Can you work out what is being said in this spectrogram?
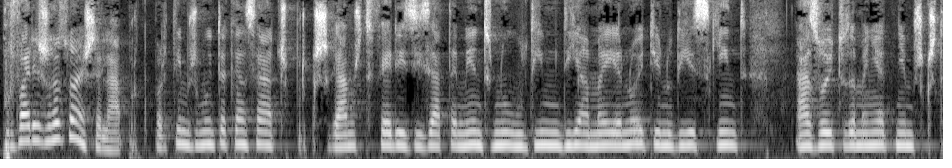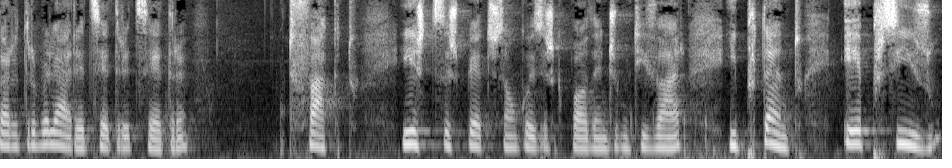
por várias razões, sei lá, porque partimos muito cansados, porque chegámos de férias exatamente no último dia à meia-noite e no dia seguinte às oito da manhã tínhamos que estar a trabalhar, etc, etc. De facto, estes aspectos são coisas que podem desmotivar e, portanto, é preciso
